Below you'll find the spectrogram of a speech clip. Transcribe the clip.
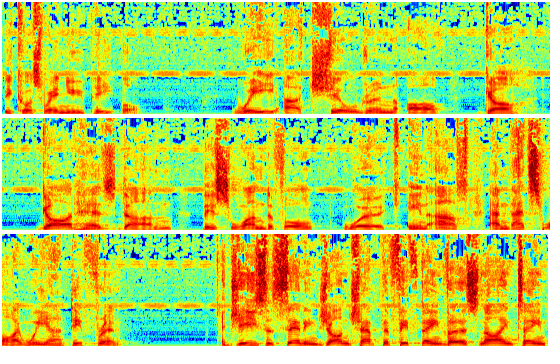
because we're new people. We are children of God. God has done this wonderful work in us, and that's why we are different. Jesus said in John chapter 15 verse 19,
